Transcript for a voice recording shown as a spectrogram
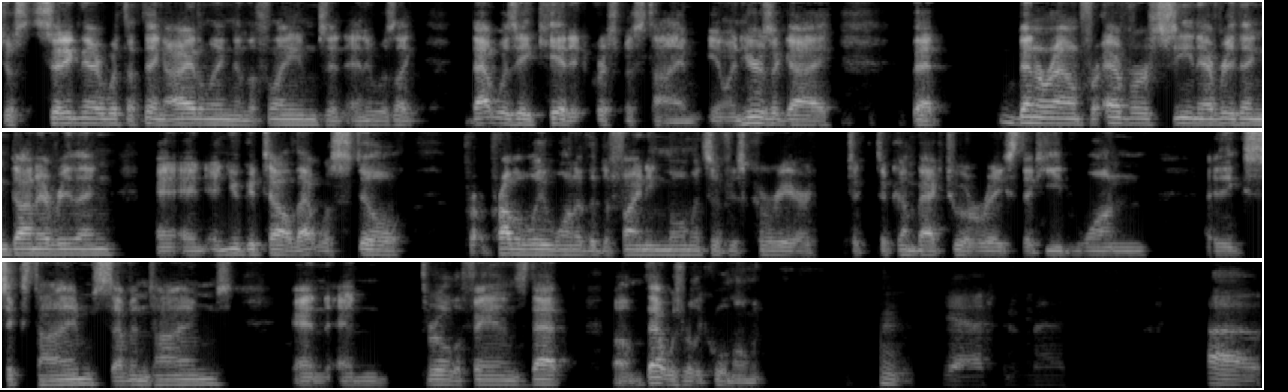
just sitting there with the thing idling in the flames, and, and it was like that was a kid at Christmas time, you know. And here's a guy that been around forever, seen everything, done everything, and and, and you could tell that was still pr- probably one of the defining moments of his career to to come back to a race that he'd won, I think six times, seven times, and and thrill the fans. That um, that was really cool moment. Hmm. Yeah, uh,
